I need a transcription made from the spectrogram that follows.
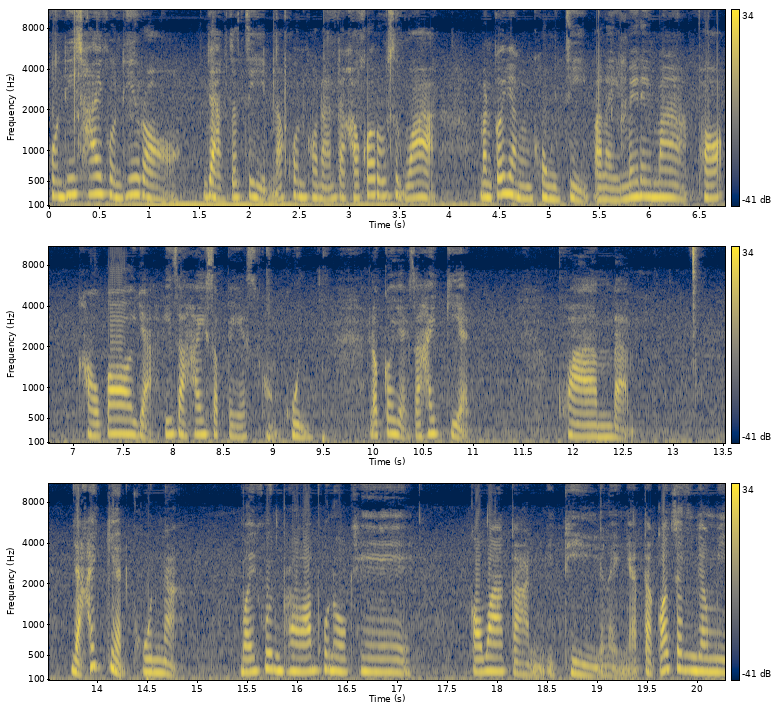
คนที่ใช่คนที่รอ อยากจะจีบนะคนคนนั้น แต่เขาก็รู้สึกว่ามันก็ยังคงจีบอะไรไม่ได้มาก เพราะเขาก็อยากที่จะให้สเปซของคุณ แล้วก็อยากจะให้เกียรติความแบบ อยากให้เกียรติคุณน่ะไว้คุณพร้อมคุณโอเค ก็ว่ากันอีกทีอะไรเงี้ย แต่ก็จะยังมี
